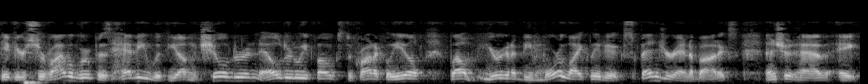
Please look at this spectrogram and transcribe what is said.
If your survival group is heavy with young children, elderly folks, the chronically ill, well, you're going to be more likely to expend your antibiotics and should have a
